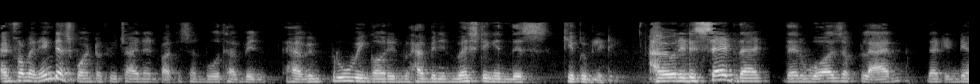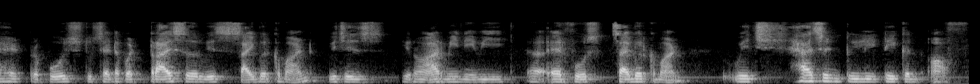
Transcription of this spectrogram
And from an India's point of view, China and Pakistan both have been have improving or in, have been investing in this capability. However, it is said that there was a plan that India had proposed to set up a tri-service cyber command, which is, you know, Army, Navy, uh, Air Force cyber command, which hasn't really taken off.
